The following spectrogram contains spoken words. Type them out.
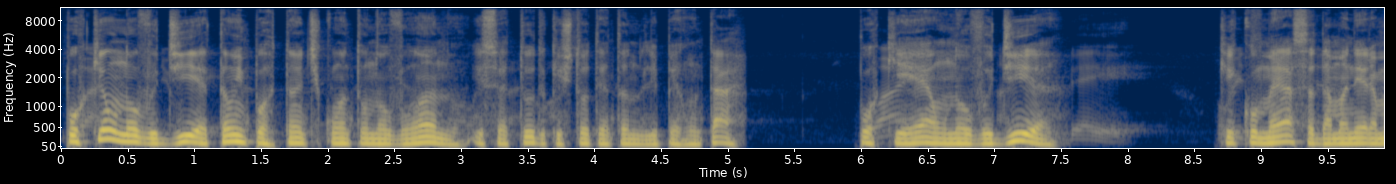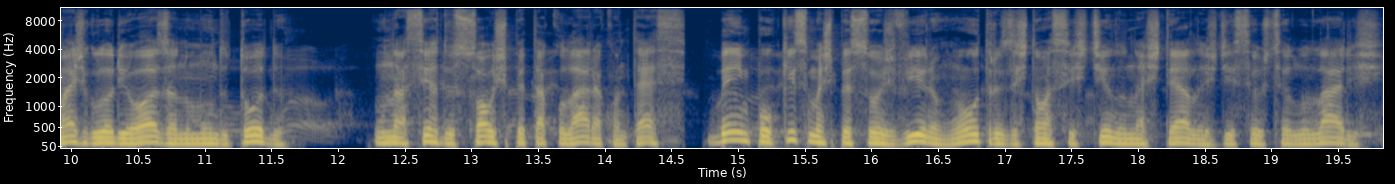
Por que um novo dia é tão importante quanto um novo ano? Isso é tudo que estou tentando lhe perguntar porque é um novo dia que começa da maneira mais gloriosa no mundo todo. Um nascer do sol espetacular acontece. Bem, pouquíssimas pessoas viram, outras estão assistindo nas telas de seus celulares.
